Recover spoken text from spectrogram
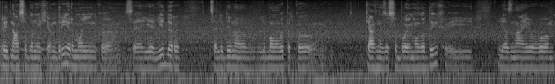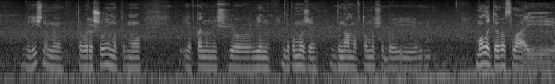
приєднався до них і Андрій Ермоленко, це є лідер. Ця людина в будь-якому випадку тягне за собою молодих, і я знаю його лічно, ми товаришуємо, тому я впевнений, що він допоможе Динамо в тому, щоб і молодь росла, і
